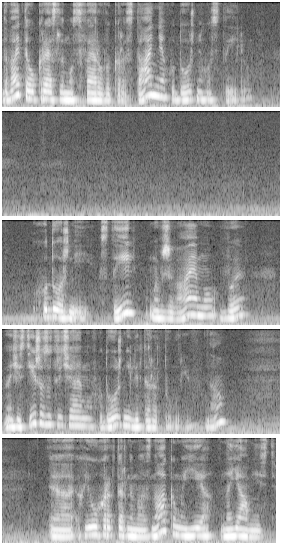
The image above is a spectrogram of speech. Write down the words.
Давайте окреслимо сферу використання художнього стилю. Художній стиль ми вживаємо в найчастіше зустрічаємо в художній літературі. Да? Е, Його характерними ознаками є наявність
